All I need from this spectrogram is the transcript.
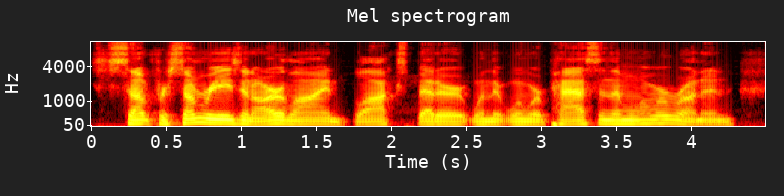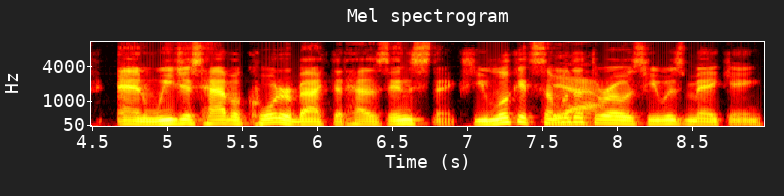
Some for some reason our line blocks better when when we're passing them when we're running, and we just have a quarterback that has instincts. You look at some yeah. of the throws he was making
